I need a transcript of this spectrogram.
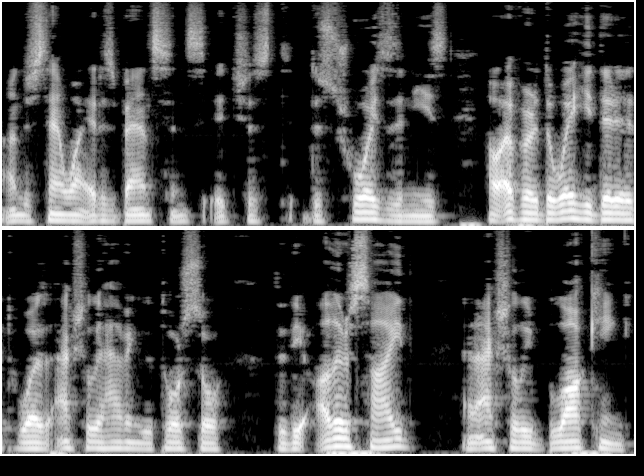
I understand why it is banned since it just destroys the knees. However, the way he did it was actually having the torso to the other side and actually blocking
